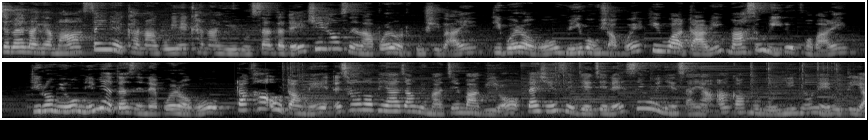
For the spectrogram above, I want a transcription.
ဂျပန်နိုင်ငံမှာစိတ်နဲ့ခန္ဓာကိုယ်ရဲ့ခန္ဓာရည်ကိုစမ်းသပ်တဲ့ရှေးဟောင်းစင်လာပွဲတော်တစ်ခုရှိပါတယ်။ဒီပွဲတော်ကိုမီးပုံလျှောက်ပွဲဟီဝဒါရီမာဆူလီလို့ခေါ်ပါတယ်။ဒီလိုမျိုးမြင့်မြတ်သက်စင်တဲ့ပွဲတော်ကိုတခါအုတ်တောင်နဲ့တခြားသောဘုရားကျောင်းတွေမှာကျင်းပပြီးတော့တန်ရှင်းစင်ကြယ်ခြင်းနဲ့စိတ်ဝိညာဉ်ဆိုင်ရာအားကောင်းမှုကိုရည်ညွှန်းတယ်လို့သိရ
